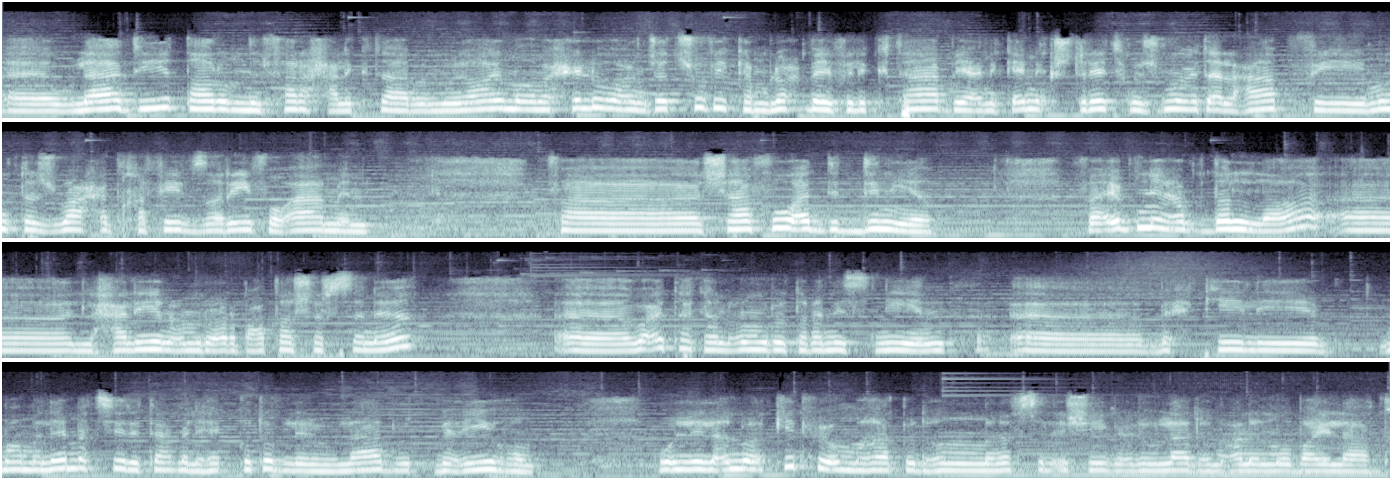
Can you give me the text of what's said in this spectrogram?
اولادي طاروا من الفرح على الكتاب. إنه ياي ماما حلو عن جد شوفي كم لعبه في الكتاب يعني كأنك اشتريتي مجموعة ألعاب في منتج واحد خفيف ظريف وآمن. فشافوه قد الدنيا. فابني عبد الله اللي حاليا عمره 14 سنة آه وقتها كان عمره 8 سنين. آه بحكي لي ماما ليه ما تصيري تعملي هيك كتب للأولاد وتبيعيهم؟ بقول لي لأنه أكيد في أمهات بدهم نفس الشيء يبعدوا اولادهم عن الموبايلات.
